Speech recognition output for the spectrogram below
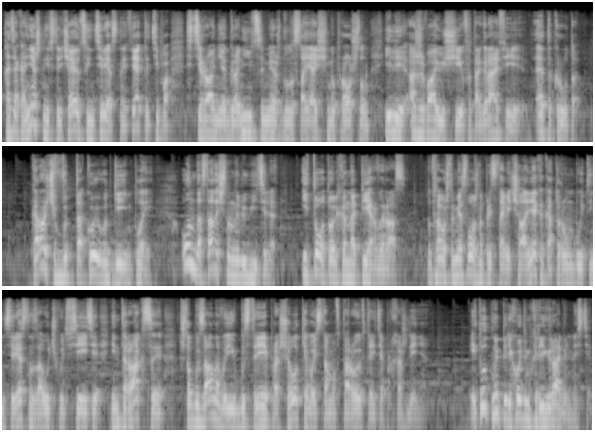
Хотя, конечно, и встречаются интересные эффекты, типа стирание границы между настоящим и прошлым, или оживающие фотографии, это круто. Короче, вот такой вот геймплей. Он достаточно на любителя, и то только на первый раз. Ну, потому что мне сложно представить человека, которому будет интересно заучивать все эти интеракции, чтобы заново их быстрее прощелкивать там во второе и в третье прохождение. И тут мы переходим к реиграбельности.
